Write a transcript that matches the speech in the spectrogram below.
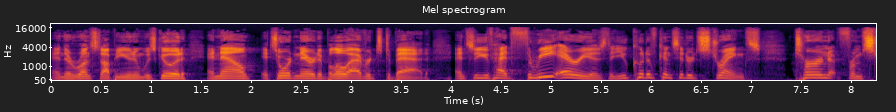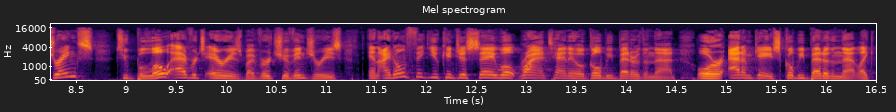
and their run stopping unit was good, and now it's ordinary to below average to bad. And so you've had three areas that you could have considered strengths turn from strengths to below average areas by virtue of injuries. And I don't think you can just say, well, Ryan Tannehill, go be better than that. Or Adam Gase, go be better than that. Like,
